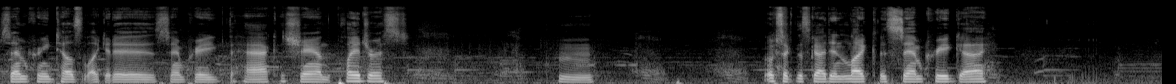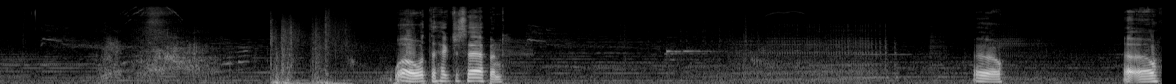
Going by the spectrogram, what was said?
Sam Krieg tells it like it is. Sam Krieg, the hack, the sham, the plagiarist. Hmm. Looks like this guy didn't like this Sam Krieg guy. Whoa, what the heck just happened? Uh oh. Uh-oh.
